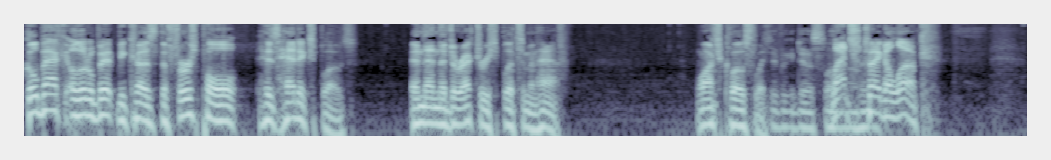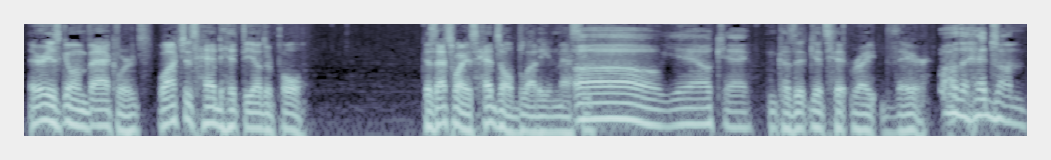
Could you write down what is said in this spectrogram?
Go back a little bit because the first pole, his head explodes, and then the directory splits him in half. Watch closely. See if we can do a slow. Let's take a look. There he is going backwards. Watch his head hit the other pole. Because that's why his head's all bloody and messy. Oh, yeah, okay. Because it gets hit right there. Oh, the head's on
